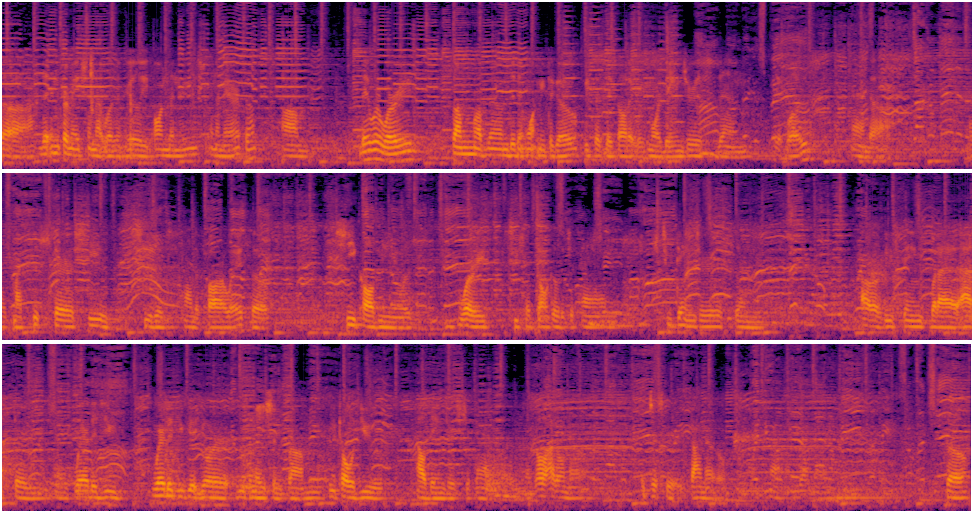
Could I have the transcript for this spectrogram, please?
the the information that wasn't really on the news in America. Um, they were worried. Some of them didn't want me to go because they thought it was more dangerous than it was, and. Uh, like my sister, she she lives kind of far away, so she called me and was worried. She said, "Don't go to Japan. It's too dangerous and all of these things." But I asked her, "Where did you where did you get your information from? Who told you how dangerous Japan is?" Like, "Oh, I don't know. It just is. I know." No, you don't know. So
